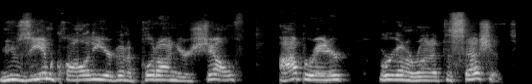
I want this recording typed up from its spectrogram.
museum quality you're going to put on your shelf. Operator, we're going to run at the sessions.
